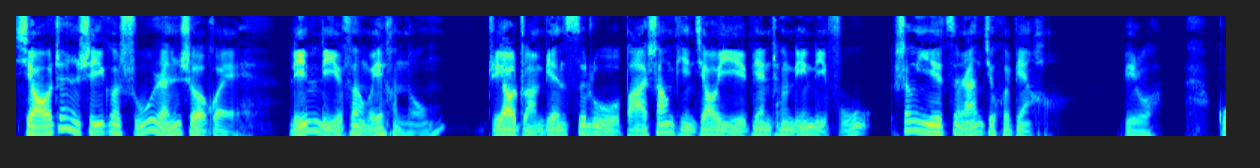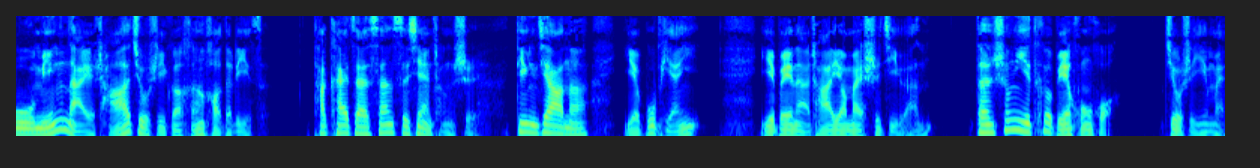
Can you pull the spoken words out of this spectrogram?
小镇是一个熟人社会，邻里氛围很浓。只要转变思路，把商品交易变成邻里服务，生意自然就会变好。比如。古茗奶茶就是一个很好的例子，它开在三四线城市，定价呢也不便宜，一杯奶茶要卖十几元，但生意特别红火，就是因为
